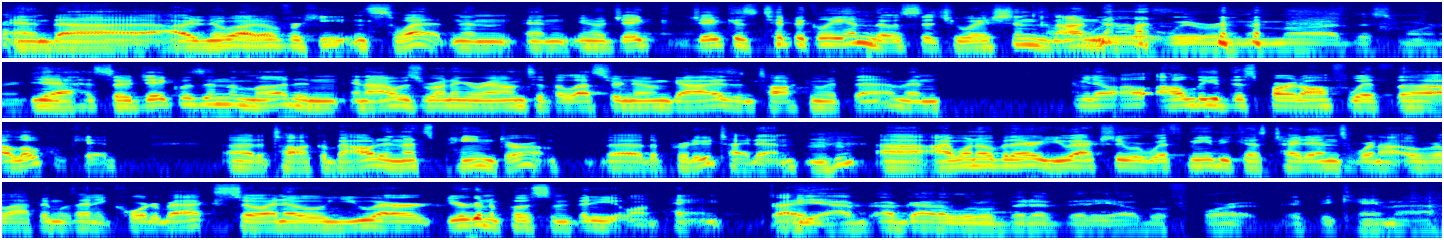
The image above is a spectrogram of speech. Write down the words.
and uh, I knew I'd overheat and sweat, and and you know Jake Jake is typically in those situations, and oh, I'm we not. Were, we were in the mud this morning. yeah, so Jake was in the mud, and and I was running around to the lesser known guys and talking with them, and you know I'll, I'll lead this part off with uh, a local kid uh, to talk about, and that's Payne Durham the the Purdue tight end. Mm-hmm. Uh, I went over there. You actually were with me because tight ends were not overlapping with any quarterbacks. So I know you are you're going to post some video on Payne, right? Yeah, I've, I've, got a little bit of video before it, it became a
